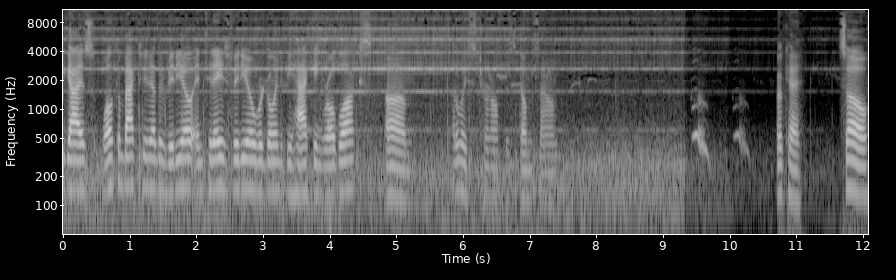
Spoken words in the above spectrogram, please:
guys, welcome back to another video. In today's video, we're going to be hacking Roblox. Um, how do I turn off this dumb sound? Okay, so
